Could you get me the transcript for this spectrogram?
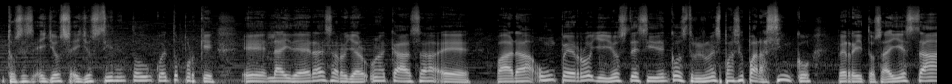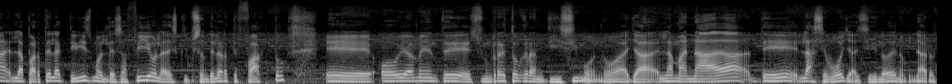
Entonces ellos, ellos tienen todo un cuento porque eh, la idea era desarrollar una casa eh, para un perro y ellos deciden construir un espacio para cinco perritos. Ahí está la parte del activismo, el desafío, la descripción del artefacto. Eh, obviamente es un reto grandísimo, ¿no? Allá la manada de la cebolla, así lo denominaron.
